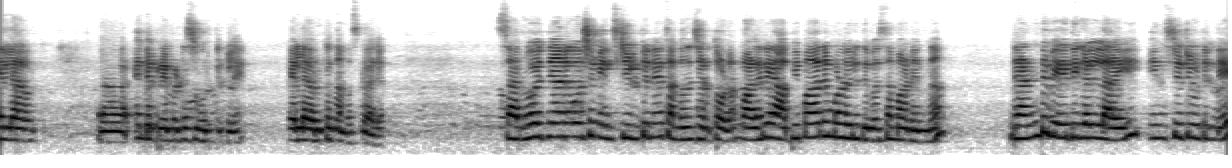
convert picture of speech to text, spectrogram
എല്ലാവർക്കും എന്റെ പ്രിയപ്പെട്ട സുഹൃത്തുക്കളെ എല്ലാവർക്കും നമസ്കാരം. സർവവിജ്ഞാനകോശം ഇൻസ്റ്റിറ്റ്യൂട്ടിനെ സംബന്ധിച്ചിടത്തോളം വളരെ അഭിമാനമുള്ള ഒരു ദിവസമാണ് ഇന്ന്. രണ്ട് വേദികളിലായി ഇൻസ്റ്റിറ്റ്യൂട്ടിന്റെ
